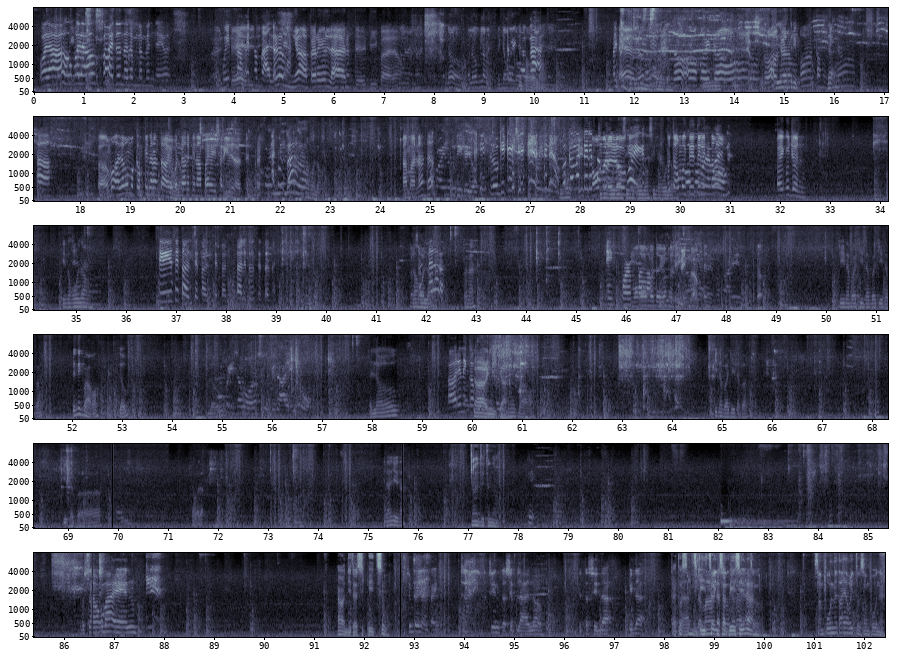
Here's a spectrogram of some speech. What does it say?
Wala akong, wala akong paka dyan. Alam naman niya yun. Wait Hindi. lang, ito ba alam Alam niya? niya, pero yung lahat, eh, di pa alam. No, maluwag lang eh. Lagyan ko ng Di pa gold. ko lang. Ay, puto na, gusto ko. No, okay na. Gawa Hindi na trip. ka, tangina. Ah, Alam mo, alam mo, magkampi na lang tayo. Ba't natin pinapayo yung sarili natin, pre? ano ba? Lang. Tama na, da. Lugi ka eh. Huwag ka mag-delete Oo, ng maluloko Sino ko eh. lang, sino ko Ba't ako lang. magde-delete na mo? Kaya ko dyan. Sino ko lang. Si, si Ton, si Ton, si Ton. Sali doon si Ton eh. Sino ko lang. Tara. Ito na. 8-4 pa Mukha mo lang. daw yung huli natin. Da. G na ba? G na ba? G na ba? Dinig ba ako? Hello? Hello? Hello? Oo, rinig ka Ah, boy. rinig ka. Dinig ba ako? G na ba? G na ba? G na ba? Ah, wala. G na, G na. Ah, dito na ako. Okay. Gusto na ako kumain. Ah, dito si Kitsu. Sino pa inantay? Sino to? Si Plano. Ito si Da. Pida. Ito si Kitsu, nasa busy na. Sampu na tayo rito, sampu na.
